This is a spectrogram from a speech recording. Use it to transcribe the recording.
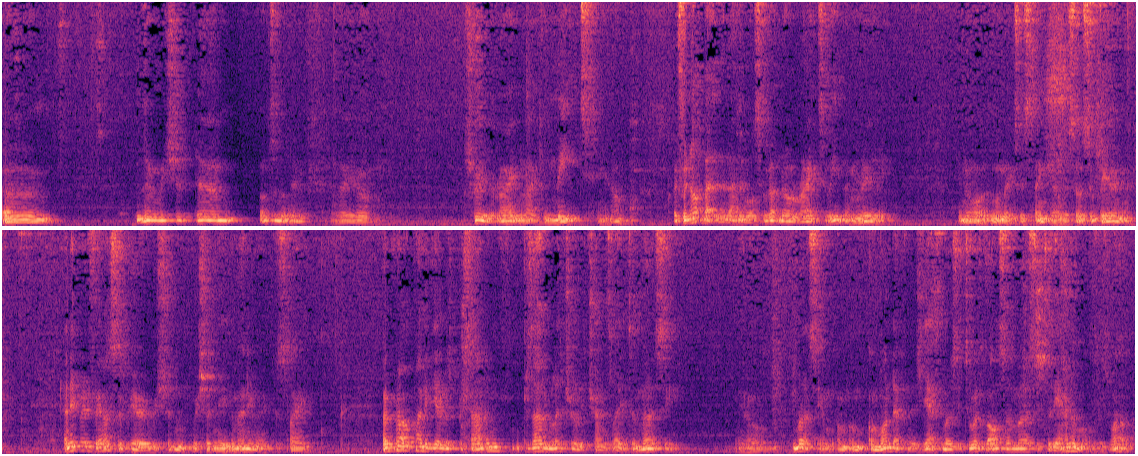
Um, then we should um, ultimately, there you go. Sure, you're right in liking meat, you know. If we're not better than animals, we've got no right to eat them, really. You know, what, what makes us think that we're so superior? And even if we are superior, we shouldn't we shouldn't eat them anyway. Because like when Prabhupada gave us prasadam, prasadam literally translates to mercy. You know, mercy. On, on, on one definition, yes, mercy to us, but also mercy to the animals as well.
